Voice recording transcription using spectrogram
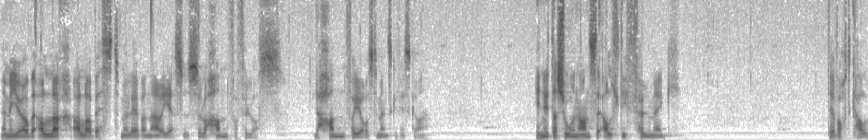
Men vi gjør det aller, aller best med å leve nær Jesus og la han forfylle oss. La han få gjøre oss til menneskefiskere. Invitasjonen hans er alltid 'følg meg'. Det er vårt kall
